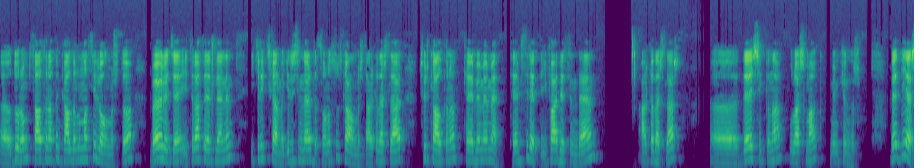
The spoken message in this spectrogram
e, durum saltanatın kaldırılmasıyla olmuştu. Böylece itilaf devletlerinin ikilik çıkarma girişimleri de sonuçsuz kalmıştı arkadaşlar. Türk halkını TBMM temsil etti ifadesinden arkadaşlar e, D şıkkına ulaşmak mümkündür. Ve diğer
